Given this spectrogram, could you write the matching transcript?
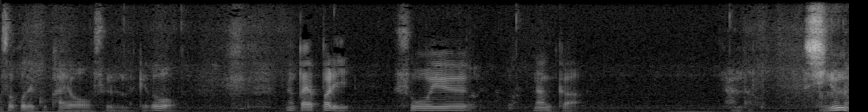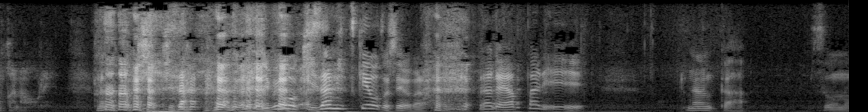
そこでこう会話をするんだけどなんかやっぱりそういうなんかなんだろう死ぬのかな俺なんか自分を刻みつけようとしてるのかななんかやっぱりなんかその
